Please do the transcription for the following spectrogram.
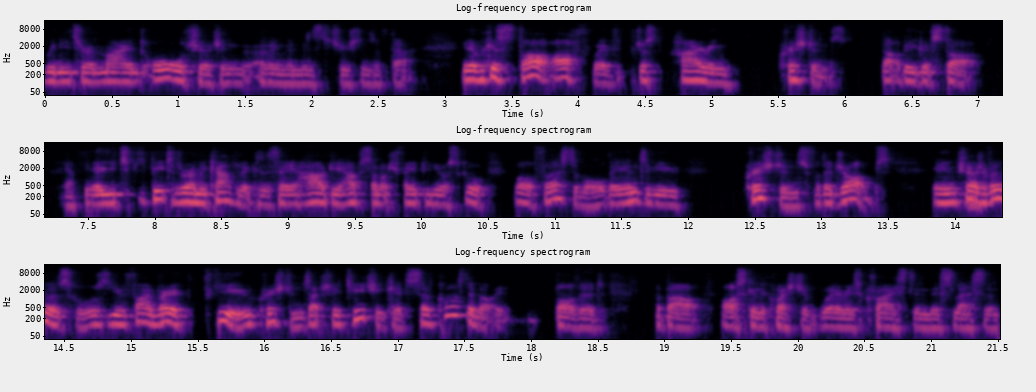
we need to remind all Church of England institutions of that. You know, we could start off with just hiring Christians. That would be a good start. Yeah. You know, you speak to the Roman Catholics and say, "How do you have so much faith in your school?" Well, first of all, they interview Christians for their jobs. In Church of England schools, you find very few Christians actually teaching kids. So of course they're not bothered about asking the question, "Where is Christ in this lesson?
